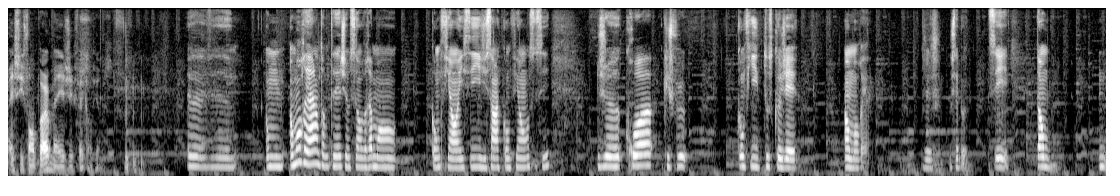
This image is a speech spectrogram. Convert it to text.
Mais s'ils font peur, mais j'ai fait confiance. Euh, en, en Montréal, en tant que tel, je me sens vraiment confiant ici. J'y sens la confiance aussi. Je crois que je peux confier tout ce que j'ai en Montréal. Je, je, je sais pas. C'est tant une,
